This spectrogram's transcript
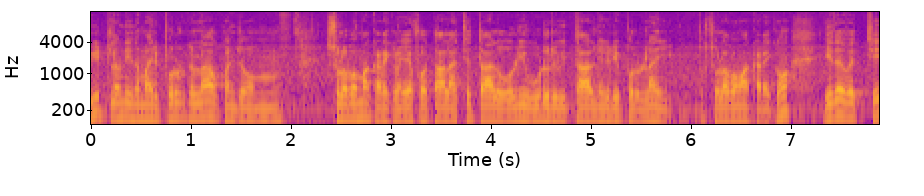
வீட்டில் வந்து இந்த மாதிரி பொருட்கள்லாம் கொஞ்சம் சுலபமாக கிடைக்கும். ஏஃபோ தாள் அச்சுத்தாள் ஒளி ஊடுருவித்தாள் நெகிழி பொருள்லாம் சுலபமாக கிடைக்கும். இதை வச்சு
